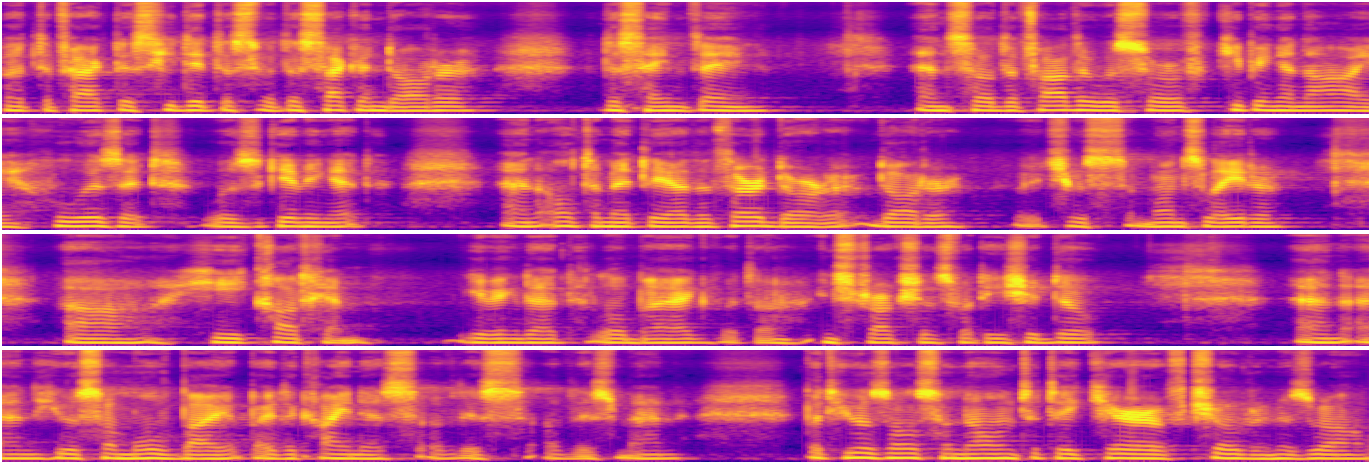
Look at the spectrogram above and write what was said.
but the fact is, he did this with the second daughter, the same thing. And so the father was sort of keeping an eye. Who is it? Was giving it. And ultimately, uh, the third daughter, daughter, which was months later, uh, he caught him giving that little bag with the instructions what he should do. And, and he was so moved by, by the kindness of this, of this man. But he was also known to take care of children as well.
